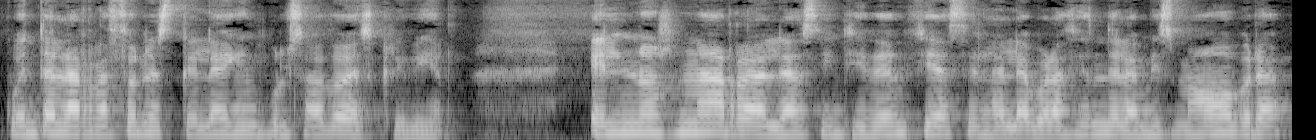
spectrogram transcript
cuenta las razones que le han impulsado a escribir. Él nos narra las incidencias en la elaboración de la misma obra,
